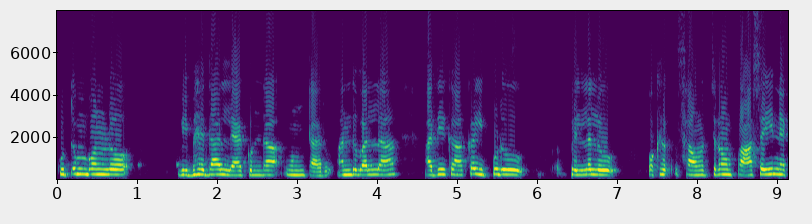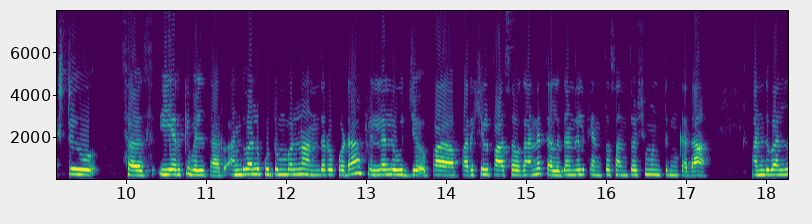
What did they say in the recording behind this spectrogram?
కుటుంబంలో విభేదాలు లేకుండా ఉంటారు. అందువల్ల అది కాక ఇప్పుడు పిల్లలు ఒక సంవత్సరం పాస్ అయ్యి నెక్స్ట్ ఇయర్కి వెళ్తారు. అందువల్ల కుటుంబంలో అందరూ కూడా పిల్లలు ఉద్యో పరీక్షలు పాస్ అవగానే తల్లిదండ్రులకి ఎంతో సంతోషం ఉంటుంది కదా. అందువల్ల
